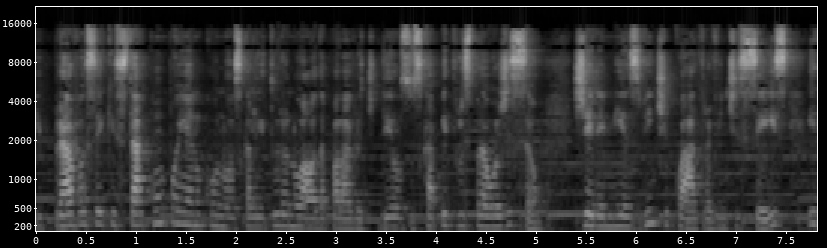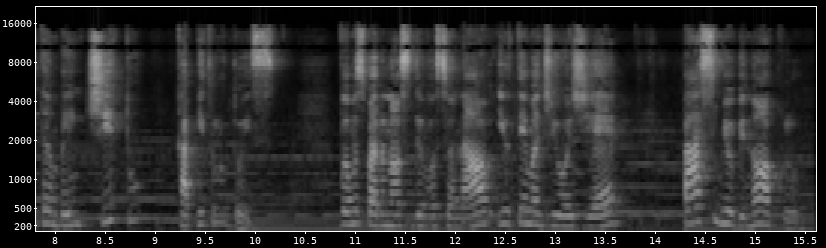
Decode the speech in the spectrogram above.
e para você que está acompanhando conosco a leitura anual da Palavra de Deus, os capítulos para hoje são Jeremias 24 a 26 e também Tito, capítulo 2. Vamos para o nosso devocional e o tema de hoje é Passe-me o binóculo?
